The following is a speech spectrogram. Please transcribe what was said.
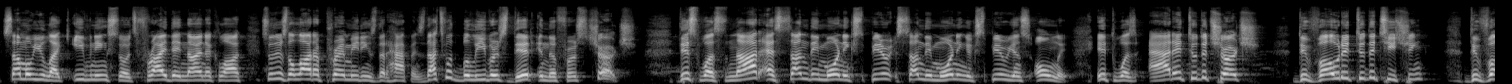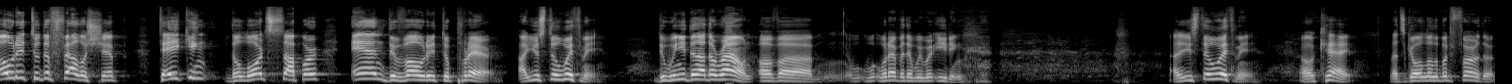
Some of you like evenings, so it's Friday, nine o'clock. So there's a lot of prayer meetings that happens. That's what believers did in the first church. This was not a Sunday morning experience, Sunday morning experience only. It was added to the church, devoted to the teaching, devoted to the fellowship, taking the Lord's Supper and devoted to prayer. Are you still with me? Do we need another round of uh, whatever that we were eating? Are you still with me? Okay, let's go a little bit further.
